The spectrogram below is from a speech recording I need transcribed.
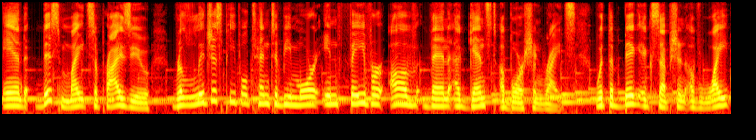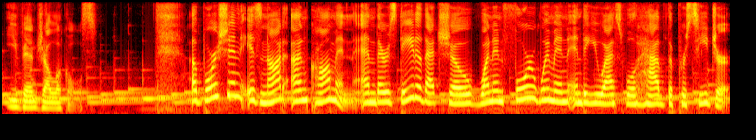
And this might surprise you, religious people tend to be more in favor of than against abortion rights, with the big exception of white evangelicals. Abortion is not uncommon, and there's data that show one in four women in the US will have the procedure.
